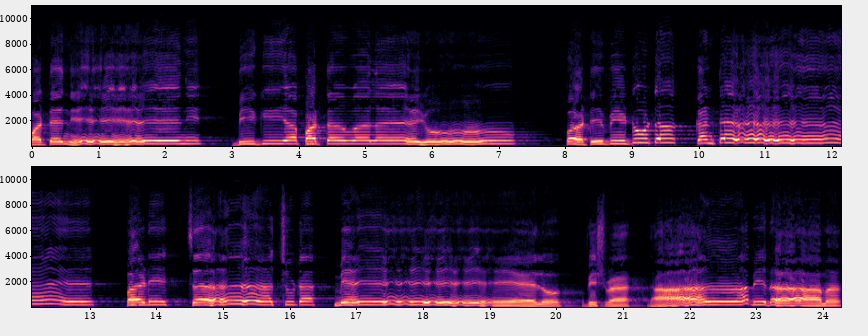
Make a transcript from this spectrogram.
పట్టనేని బిగియ పట్టవలయు పటి విడుట కంటే పడి చచుట మేలు విశ్వ దాభిరామ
